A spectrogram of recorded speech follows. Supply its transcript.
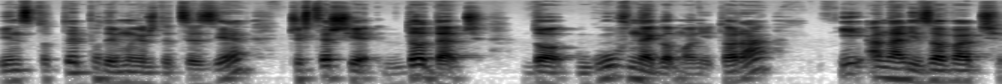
więc to Ty podejmujesz decyzję, czy chcesz je dodać do głównego monitora i analizować,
